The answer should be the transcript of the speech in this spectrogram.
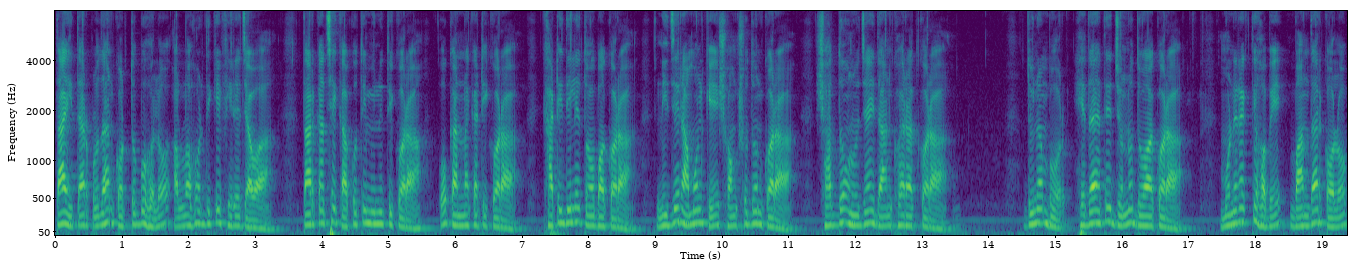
তাই তার প্রধান কর্তব্য হল আল্লাহর দিকে ফিরে যাওয়া, তার কাছে কাকতি মিনতি করা ও কান্নাকাটি করা, খাটি দিলে তওবা করা, নিজের আমলকে সংশোধন করা, সাধ্য অনুযায়ী দান খয়রাত করা। দুই নম্বর, হেদায়েতের জন্য দোয়া করা। মনে রাখতে হবে, বান্দার কলব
